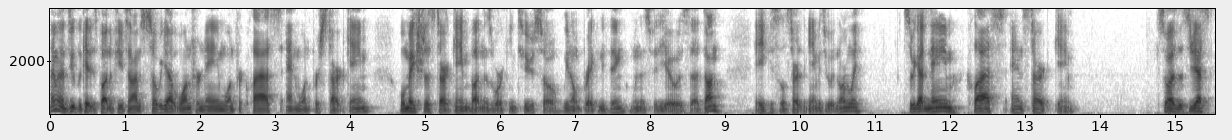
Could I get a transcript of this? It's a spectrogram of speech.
I'm going to duplicate this button a few times. So we got one for name, one for class, and one for start game. We'll make sure the start game button is working too so we don't break anything when this video is uh, done. And you can still start the game as you would normally. So we got name, class, and start game. So as it suggests,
